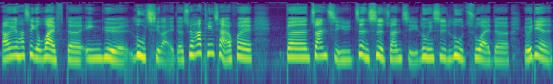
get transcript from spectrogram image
然后因为它是一个 Life 的音乐录起来的，所以它听起来会跟专辑正式专辑录音室录出来的有一点。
